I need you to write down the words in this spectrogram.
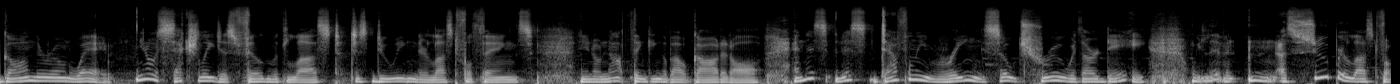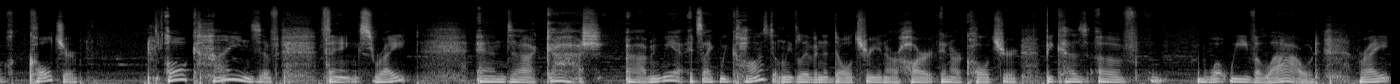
gone their own way. You know, sexually just filled with lust, just doing their lustful things, you know, not thinking about God at all. And this this definitely rings so true with our day. We live in a super lustful culture all kinds of things, right? And uh, gosh, uh, I mean, we it's like we constantly live in adultery in our heart, in our culture, because of what we've allowed, right?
